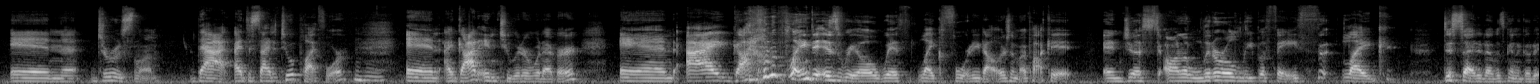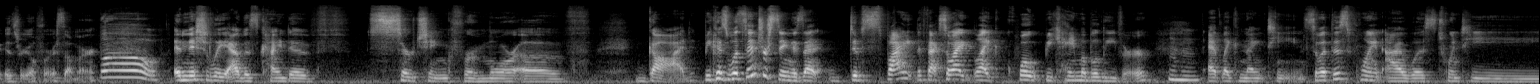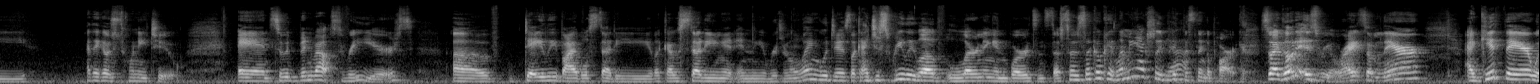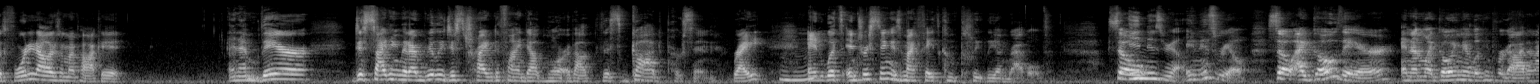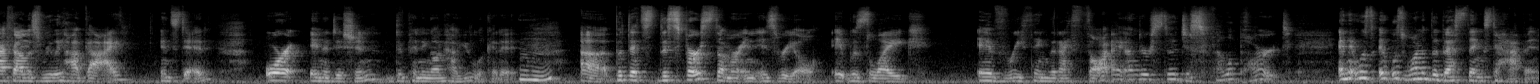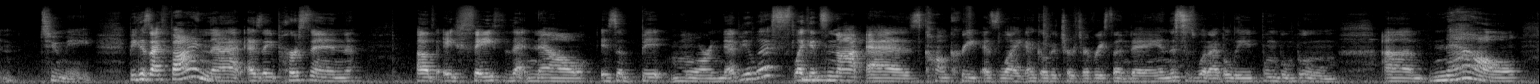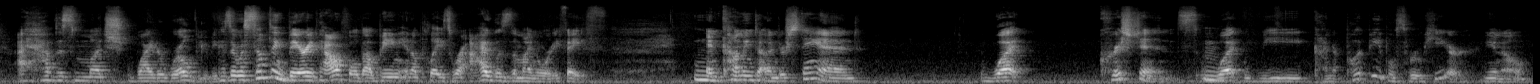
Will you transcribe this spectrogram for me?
in Jerusalem that I decided to apply for. Mm-hmm. And I got into it or whatever. And I got on a plane to Israel with like $40 in my pocket and just on a literal leap of faith, like decided I was going to go to Israel for a summer Whoa. initially I was kind of searching for more of God. Because what's interesting is that despite the fact so I like quote became a believer mm-hmm. at like 19 so at this point I was 20 I think I was 22 and so it'd been about 3 years of daily Bible study. Like I was studying it in the original languages. Like I just really love learning in words and stuff. So I was like okay let me actually pick Yeah. this thing apart. So I go to Israel right? So I'm there. I get there with $40 in my pocket. And I'm there deciding that I'm really just trying to find out more about this God person, right? Mm-hmm. And what's interesting is my faith completely unraveled. So In Israel. In Israel. So I go there and I'm like going there looking for God and I found this really hot guy instead. Or in addition, depending on how you look at it. Mm-hmm. Uh, but that's this first summer in Israel, it was like everything that I thought I understood just fell apart. And it was it was one of the best things to happen to me because I find that as a person of a faith that now is a bit more nebulous. Like it's not as concrete as like I go to church every Sunday and this is what I believe. Boom, boom, boom. Um, now I have this much wider worldview because there was something very powerful about being in a place where I was the minority faith and coming to understand what Christians, mm. what we kind of put people through here, you know.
